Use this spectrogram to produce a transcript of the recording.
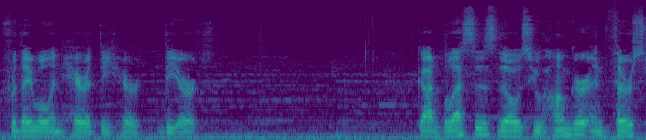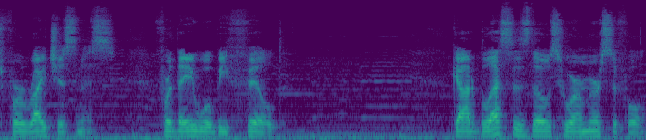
for they will inherit the earth. God blesses those who hunger and thirst for righteousness, for they will be filled. God blesses those who are merciful,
